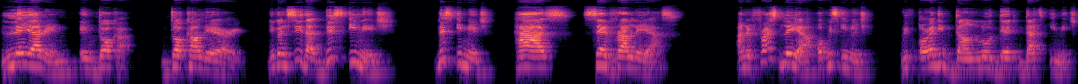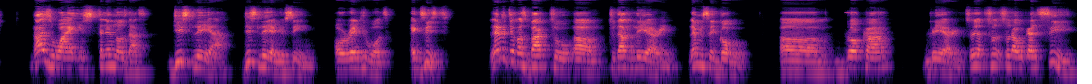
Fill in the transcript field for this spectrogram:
layering in Docker, Docker layering, you can see that this image, this image has several layers. And the first layer of this image we've already downloaded that image. That's why it's telling us that this layer, this layer you're seeing already what exists. Let me take us back to um to that layering. Let me say Google um Docker layering so that, so, so that we can see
